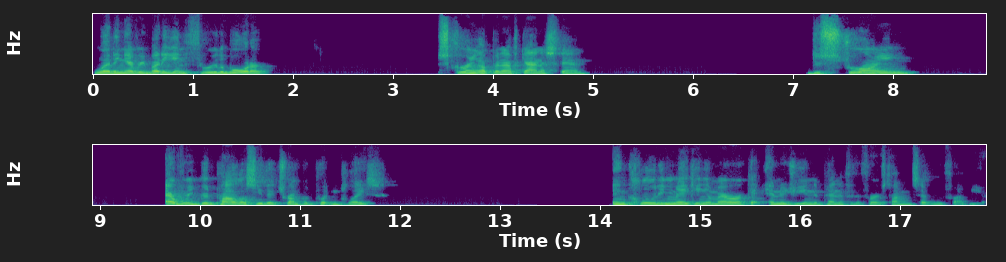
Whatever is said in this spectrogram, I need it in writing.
Letting everybody in through the border, screwing up in Afghanistan, destroying every good policy that Trump had put in place, including making America energy independent for the first time in 75 years.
